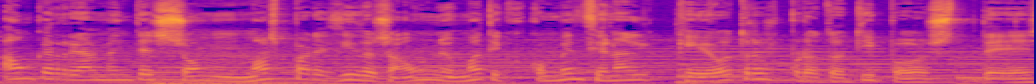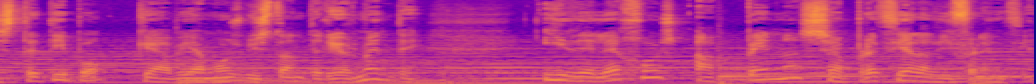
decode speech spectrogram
aunque realmente son más parecidos a un neumático convencional que otros prototipos de este tipo que habíamos visto anteriormente, y de lejos apenas se aprecia la diferencia.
